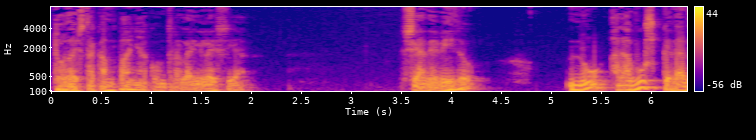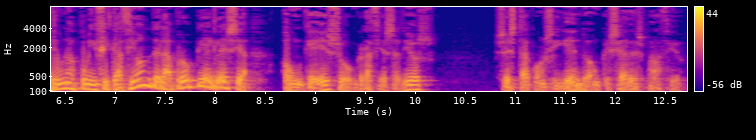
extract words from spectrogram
toda esta campaña contra la Iglesia se ha debido no a la búsqueda de una purificación de la propia Iglesia, aunque eso, gracias a Dios, se está consiguiendo, aunque sea despacio,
